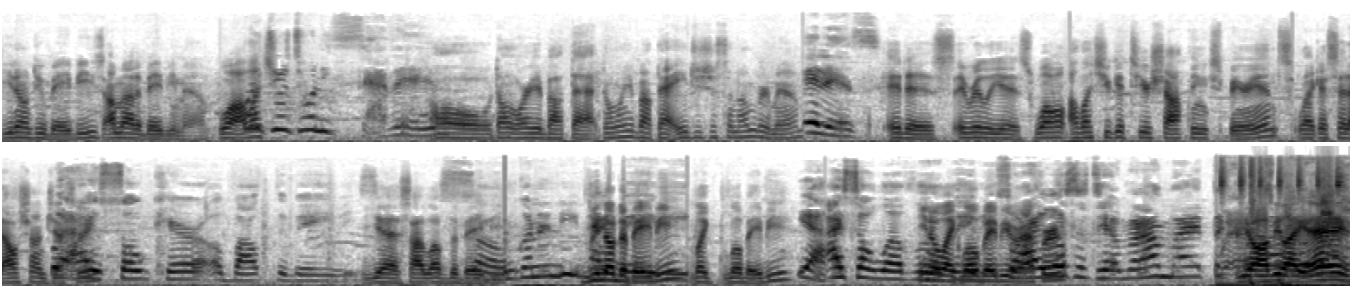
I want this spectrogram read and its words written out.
You don't do babies? I'm not a baby, man. Well, I'll But let you. you're 27. Oh, don't worry about that. Don't worry about that. Age is just a number, man. It is. It is. It really is. Well, I'll let you get to your shopping experience. Like I said, Alshon Jeffery. But I so care about the babies. Yes, I love the baby. So I'm gonna need. You know the baby? Like little Baby? Yeah, I so love Lil You know, like little Baby so rapper? I listen to him, and I'm like, You know, I'll be like, hey,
